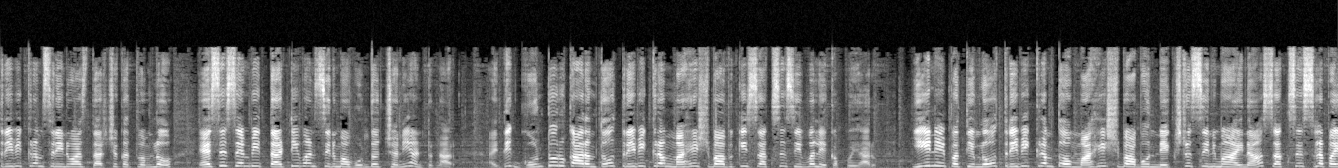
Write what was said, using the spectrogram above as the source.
త్రివిక్రమ్ శ్రీనివాస్ దర్శకత్వంలో ఎస్ఎస్ఎంబి థర్టీ వన్ సినిమా ఉండొచ్చని అంటున్నారు. అయితే గుంటూరు కారంతో త్రివిక్రమ్ మహేష్ బాబుకి సక్సెస్ ఇవ్వలేకపోయారు. ఈ నేపథ్యంలో త్రివిక్రమ్తో మహేష్ బాబు నెక్స్ట్ సినిమా అయిన సక్సెస్ లపై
